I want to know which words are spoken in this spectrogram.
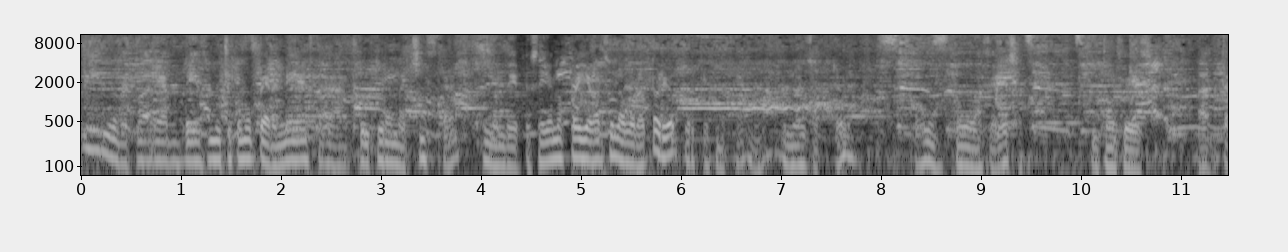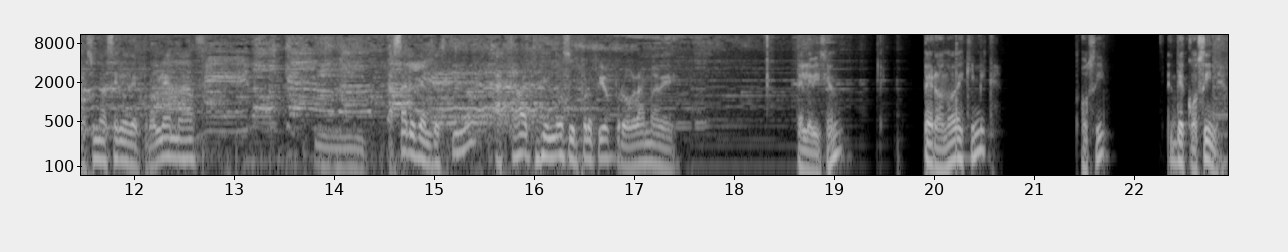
y donde todavía ves mucho cómo permea esta cultura machista en donde pues ella no puede llevar su laboratorio porque es mujer no, no es doctora ¿Cómo? ¿Cómo va a hacer eso? entonces tras una serie de problemas y azares del destino acaba teniendo su propio programa de televisión, pero no de química. ¿O sí? De cocina.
